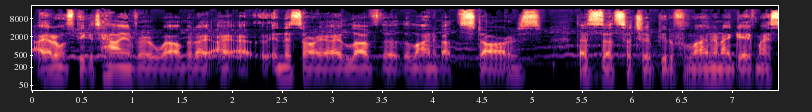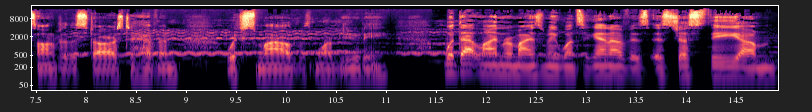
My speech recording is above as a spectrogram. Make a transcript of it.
I don't speak Italian very well, but I, I, in this aria, I love the, the line about the stars. That's, that's such a beautiful line. And I gave my song to the stars, to heaven, which smiled with more beauty what that line reminds me once again of is is just the um,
